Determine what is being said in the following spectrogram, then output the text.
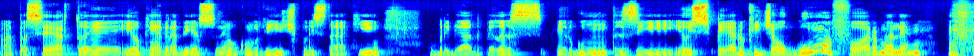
Ah, tá certo. É, eu quem agradeço né, o convite por estar aqui. Obrigado pelas perguntas e eu espero que de alguma forma, né,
